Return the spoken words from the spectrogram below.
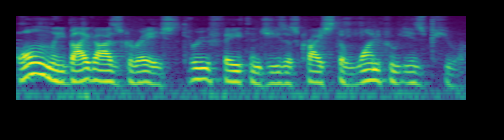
only by God's grace through faith in Jesus Christ, the one who is pure.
